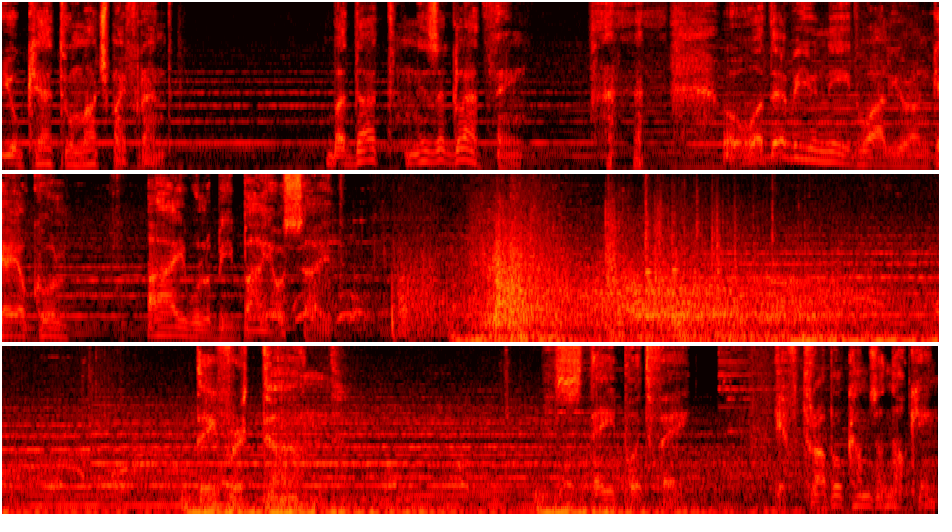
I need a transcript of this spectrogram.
You care too much, my friend. But that is a glad thing. Whatever you need while you're on Gea Kul, I will be by your side. They've returned. Stay put, Faye. If trouble comes a knocking,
